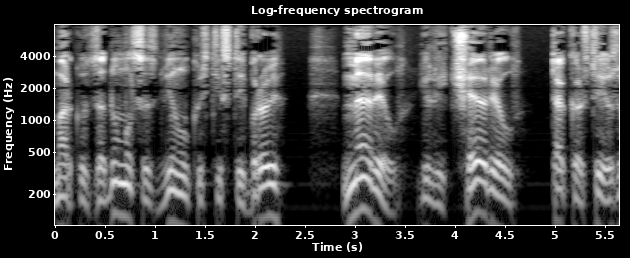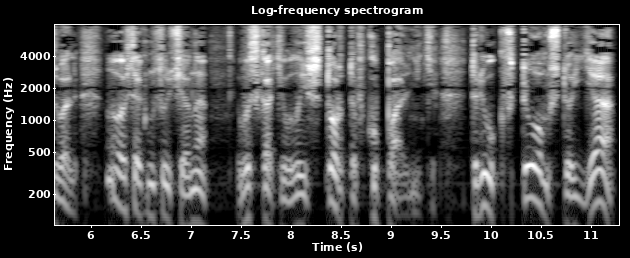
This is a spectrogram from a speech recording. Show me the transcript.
Маркус задумался, сдвинул кустистые брови. «Мэрил или Черрил...» так, кажется, ее звали. Ну, во всяком случае, она выскакивала из торта в купальнике. Трюк в том, что я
